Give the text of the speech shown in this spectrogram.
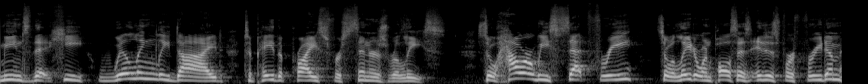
means that he willingly died to pay the price for sinners' release. So how are we set free? So later when Paul says it is for freedom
